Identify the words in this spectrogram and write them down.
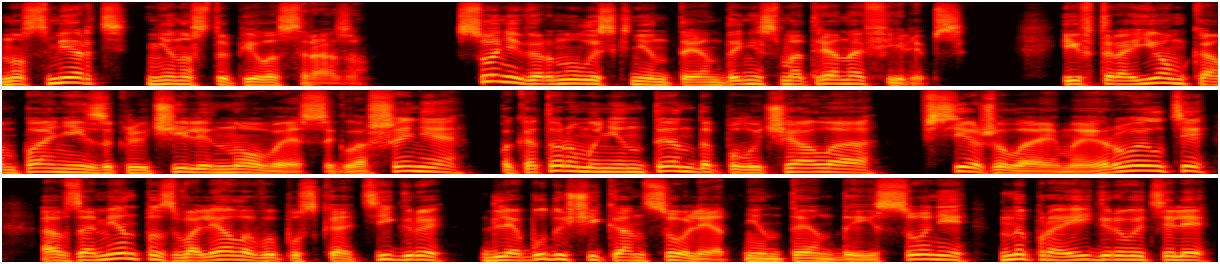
Но смерть не наступила сразу. Sony вернулась к Nintendo, несмотря на Philips. И втроем компании заключили новое соглашение, по которому Nintendo получала все желаемые роялти, а взамен позволяла выпускать игры для будущей консоли от Nintendo и Sony на проигрывателе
